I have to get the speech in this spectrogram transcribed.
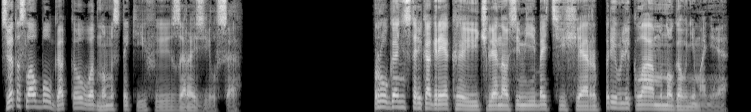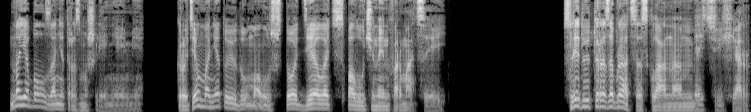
Святослав Булгаков в одном из таких и заразился. Ругань старика Грека и членов семьи Беттихер привлекла много внимания. но я был занят размышлениями. Крутил монету и думал, что делать с полученной информацией. Следует разобраться с кланом Беттихер,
